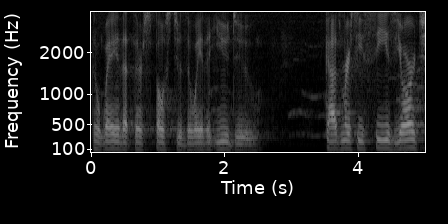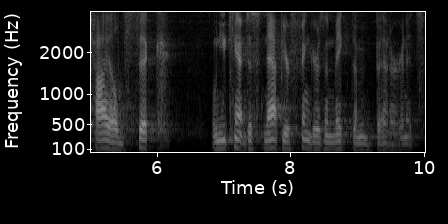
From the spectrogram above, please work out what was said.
the way that they're supposed to, the way that you do. God's mercy sees your child sick when you can't just snap your fingers and make them better. And it's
